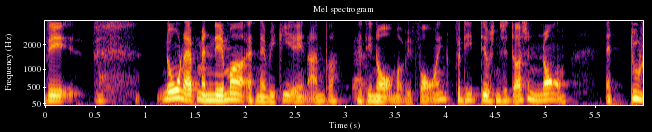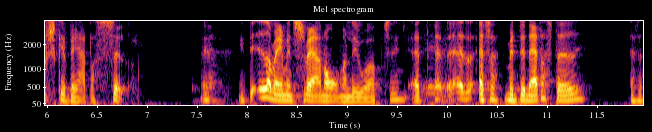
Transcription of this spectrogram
vil, nogle af dem er nemmere at navigere end andre ja. af de normer, vi får. Ikke? Fordi det er jo sådan set også en norm, at du skal være dig selv. Ikke? Det er med en svær norm at leve op til. Ikke? At, at, at, altså, men den er der stadig. Altså,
